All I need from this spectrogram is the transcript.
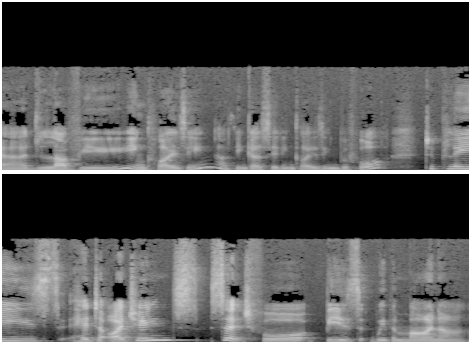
I'd love you in closing, I think I said in closing before, to please head to iTunes, search for Beers with a Miner,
